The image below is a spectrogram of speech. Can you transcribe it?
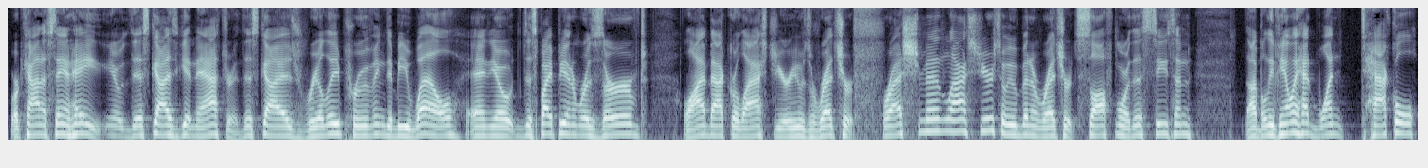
were kind of saying, hey, you know, this guy's getting after it. This guy is really proving to be well. And, you know, despite being a reserved linebacker last year, he was a redshirt freshman last year, so he would have been a redshirt sophomore this season. I believe he only had one tackle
